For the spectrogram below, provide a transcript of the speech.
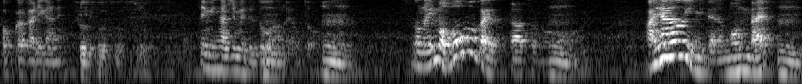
取っかかりがね。そうそうそうで見始めてどうなのよと、そううん。その今ボブが言ったそのうん危ういみたいな問題？うん。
